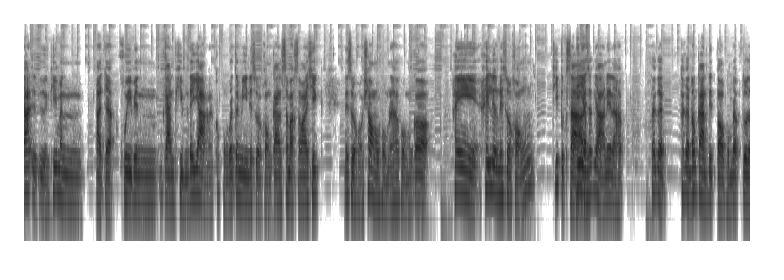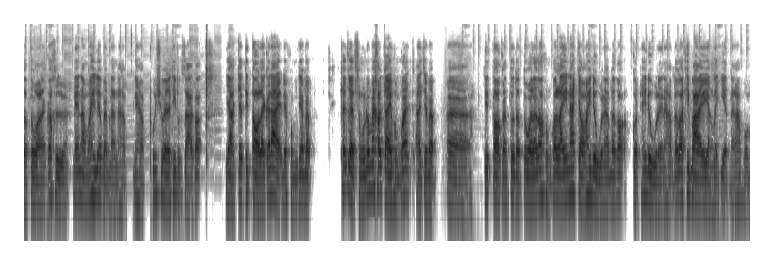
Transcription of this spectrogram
ด้านอื่น ๆ ที่มันอาจจะคุยเป็นการพิมพ์ได้ยากนะก็ผมก็จะมีในส่วนของการสมัครสมาชิก ในส่วนของช่องของผมนะครับ ผมก็ให้ให้เลือกในส่วนของ ที่ปรึกษาที่อย่างสักอย่างเนี่ยนะครับ ถ้าเกิดถ้าเกิดต้องการติดต่อผมแบบตัวต่อตัวนะก็คือแนะนำว่าให้เลือกแบบนั้นนะครับเนี่ยครับผู้ช่วยและที่ปรึกษาก็อยากจะติดต่ออะไรก็ได้ เดี๋ยวผมจะแบบ ถ้าเกิดสมมติว่าไม่เข้าใจ ผมก็อาจจะแบบเอ่อติดต่อกันตัวต่อตัว แล้วก็ผมก็ไลฟ์หน้าจอให้ดูนะครับ แล้วก็กดให้ดูเลยนะครับ แล้วก็อธิบายอย่างละเอียดนะครับ ผม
